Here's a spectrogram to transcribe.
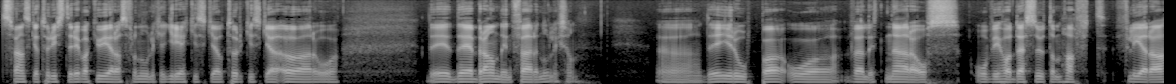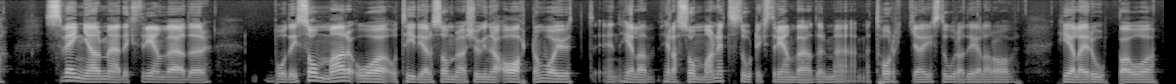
svenska turister evakueras från olika grekiska och turkiska öar och det, det är brandinferno liksom. Eh, det är Europa och väldigt nära oss och vi har dessutom haft flera svängar med extremväder både i sommar och, och tidigare somrar. 2018 var ju ett, en, hela, hela sommaren ett stort extremväder med, med torka i stora delar av hela Europa och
